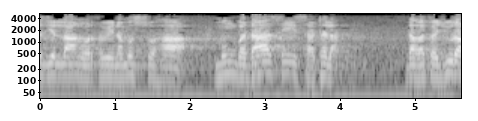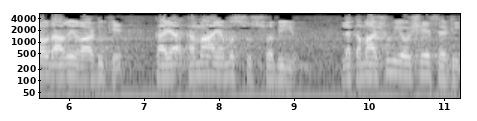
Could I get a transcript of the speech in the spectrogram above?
رضی الله عنه ورته وی نمسها مونږ بداسي سټلا دغه کجور او دغه غاډو کې کما یمس الصبی لکه ماشوم یو شی سټی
